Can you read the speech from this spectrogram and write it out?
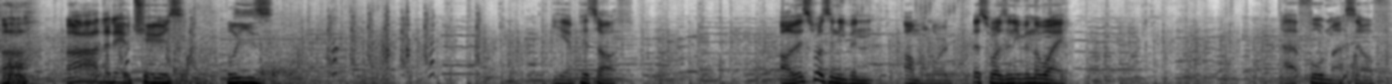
Ugh. Ah, the damn chews. Please. Yeah, piss off. Oh, this wasn't even... Oh, my lord. This wasn't even the way. I fooled myself.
